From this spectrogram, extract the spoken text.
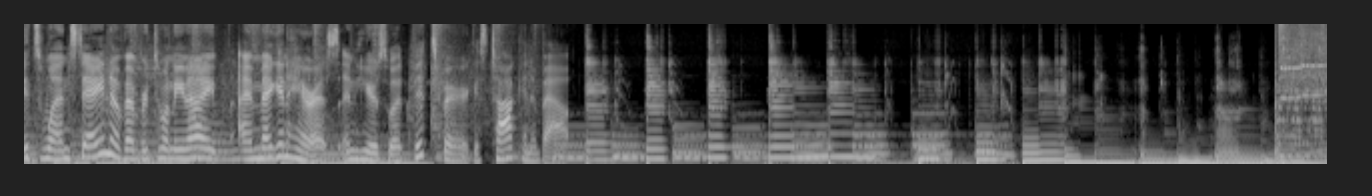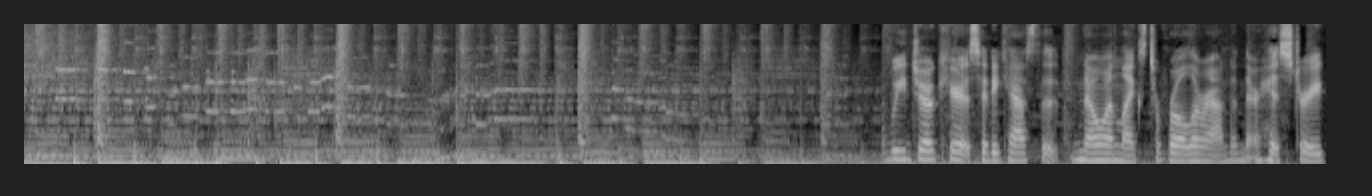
It's Wednesday, November 29th. I'm Megan Harris, and here's what Pittsburgh is talking about. We joke here at CityCast that no one likes to roll around in their history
